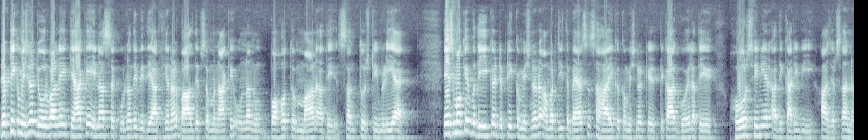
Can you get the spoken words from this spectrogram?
ਡਿਪਟੀ ਕਮਿਸ਼ਨਰ ਜੋਰਵਾਲ ਨੇ ਕਿਹਾ ਕਿ ਇਹਨਾਂ ਸਕੂਲਾਂ ਦੇ ਵਿਦਿਆਰਥੀਆਂ ਨਾਲ ਬਾਲ ਦਿਵਸ ਮਨਾ ਕੇ ਉਹਨਾਂ ਨੂੰ ਬਹੁਤ ਮਾਣ ਅਤੇ ਸੰਤੁਸ਼ਟੀ ਮਿਲੀ ਹੈ। ਇਸ ਮੌਕੇ ਵਧੀਕ ਡਿਪਟੀ ਕਮਿਸ਼ਨਰ ਅਮਰਜੀਤ ਬੈਂਸ, ਸਹਾਇਕ ਕਮਿਸ਼ਨਰ ਕਿਰਤਿਕਾ ਗੋਇਲ ਅਤੇ ਹੋਰ ਸੀਨੀਅਰ ਅਧਿਕਾਰੀ ਵੀ ਹਾਜ਼ਰ ਸਨ।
